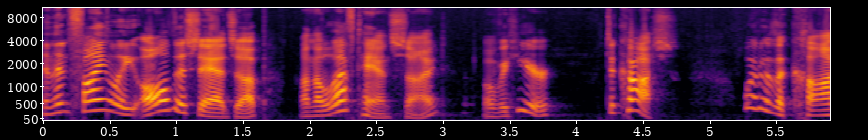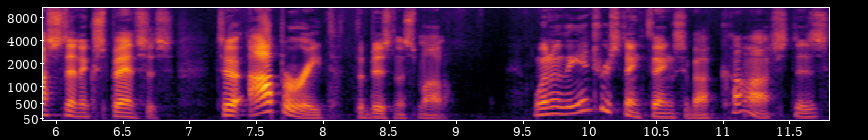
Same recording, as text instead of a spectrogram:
And then finally, all this adds up on the left-hand side over here to costs. What are the costs and expenses to operate the business model? One of the interesting things about cost is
